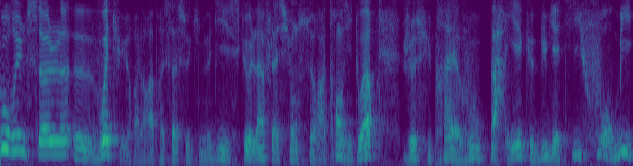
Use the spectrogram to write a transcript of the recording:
pour une seule euh, voiture. Alors après ça, ceux qui me disent que l'inflation sera transitoire, je suis prêt à vous parier que Bugatti fourbit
